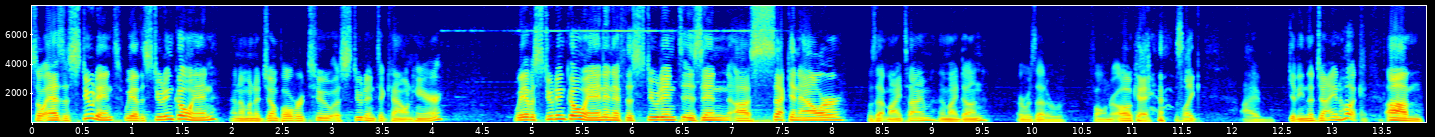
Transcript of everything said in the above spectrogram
So as a student, we have the student go in, and I'm going to jump over to a student account here we have a student go in, and if the student is in uh, second hour, was that my time? Am I done? Or was that a phone? Oh, okay. it's like, I'm getting the giant hook. Um,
